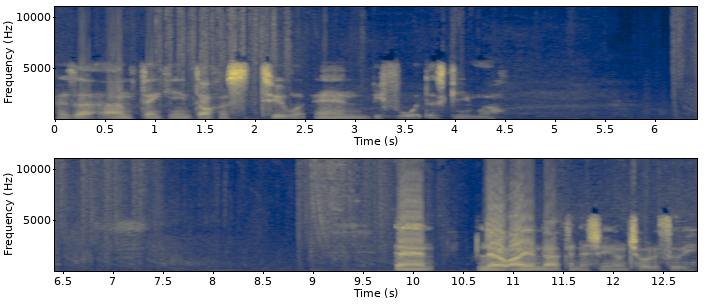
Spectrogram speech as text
Cause I, I'm thinking Darkness 2 will end before this game will. And no, I am not finishing Uncharted 3.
